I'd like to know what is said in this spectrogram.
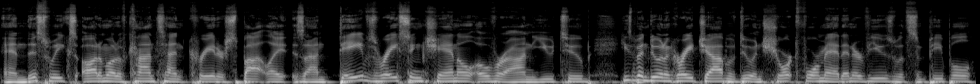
And this week's automotive content creator spotlight is on Dave's Racing channel over on YouTube. He's been doing a great job of doing short format interviews with some people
